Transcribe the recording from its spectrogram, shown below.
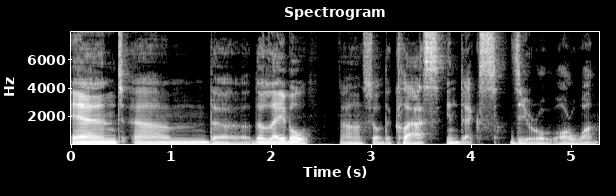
and um, the, the label, uh, so the class index 0 or 1.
